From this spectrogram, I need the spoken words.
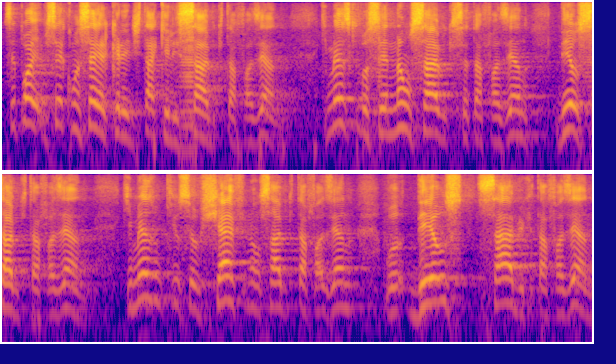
Você, pode, você consegue acreditar que Ele sabe o que está fazendo? Que mesmo que você não saiba o que você está fazendo, Deus sabe o que está fazendo? Que mesmo que o seu chefe não sabe o que está fazendo, Deus sabe o que está fazendo?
